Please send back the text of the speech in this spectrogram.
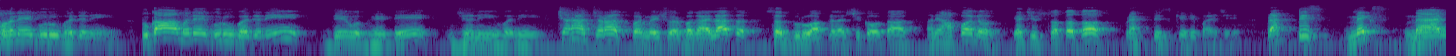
म्हणे गुरु भजनी तुका म्हणे गुरु भजनी देव भेटे जनी वनी. चराचरात परमेश्वर बघायलाच सद्गुरू आपल्याला शिकवतात आणि आपण याची सतत प्रॅक्टिस केली पाहिजे. Practice makes man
